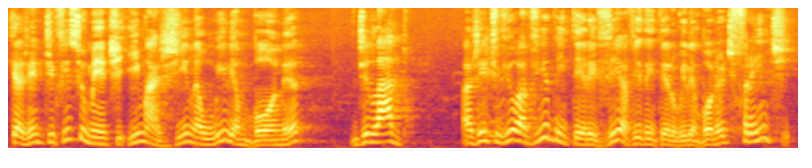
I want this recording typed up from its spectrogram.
que a gente dificilmente imagina William Bonner de lado. A gente viu a vida inteira e vê a vida inteira o William Bonner de frente.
